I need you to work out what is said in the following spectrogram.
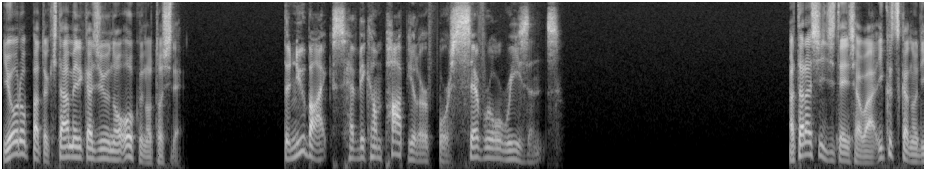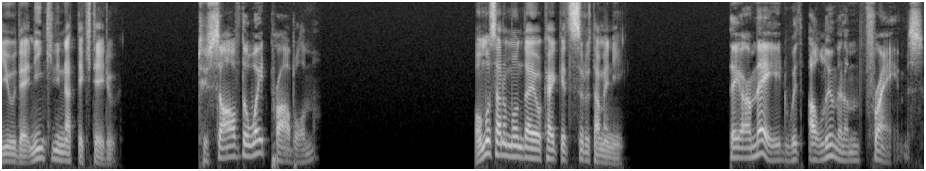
ヨーロッパと北アメリカ中の多くの都市で、The new bikes have become popular for several reasons. 新しい自転車はいくつかの理由で人気になってきている。To solve the weight problem, 重さの問題を解決するために、they are made with aluminum frames.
